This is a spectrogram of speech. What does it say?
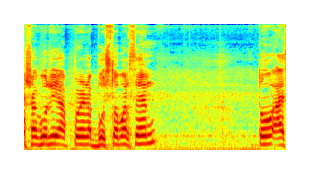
আশা করি আপনারা বুঝতে পারছেন। তো আজ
